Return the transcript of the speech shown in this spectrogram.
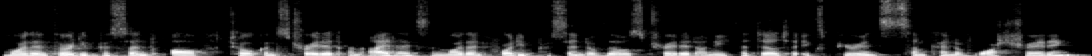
more than 30% of tokens traded on IDEX and more than 40% of those traded on EtherDelta experienced some kind of wash trading.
